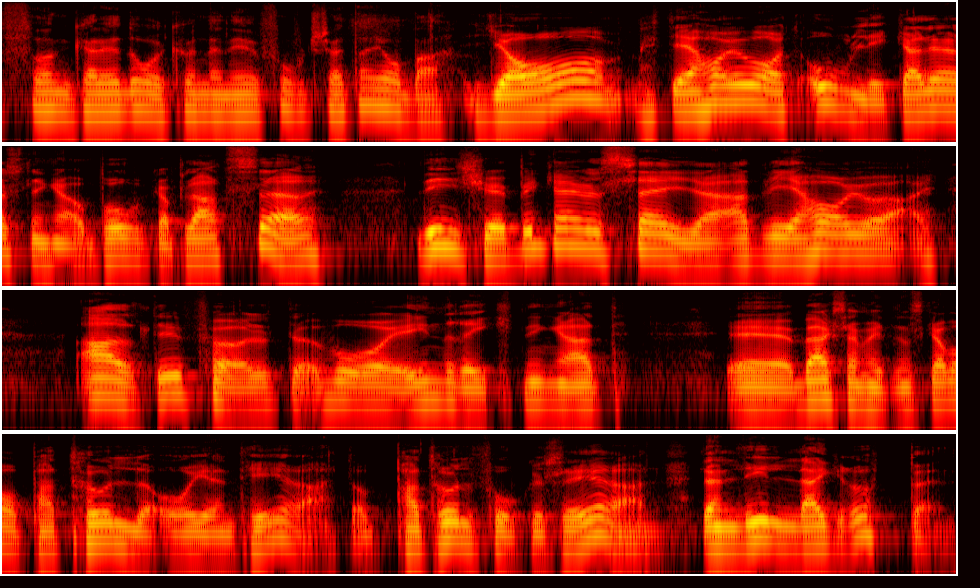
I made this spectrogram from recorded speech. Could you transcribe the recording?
funkar det då? Kunde ni fortsätta jobba? Ja, det har ju varit olika lösningar på olika platser. Linköping kan jag säga att vi har ju alltid följt vår inriktning att eh, verksamheten ska vara patrullorienterad och patrullfokuserad. Den lilla gruppen.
